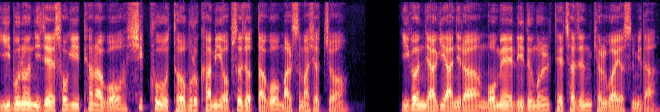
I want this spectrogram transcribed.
이분은 이제 속이 편하고 식후 더부룩함이 없어졌다고 말씀하셨죠. 이건 약이 아니라 몸의 리듬을 되찾은 결과였습니다.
